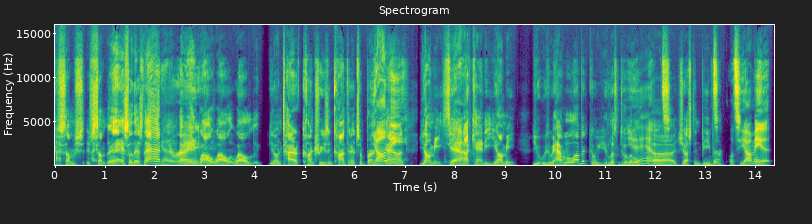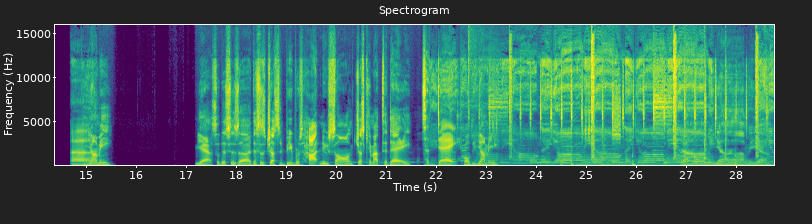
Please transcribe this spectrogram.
I- some sh- some yeah, so there's that I got it I mean, while while while you know entire countries and continents are burning Yummy. down, yummy, yeah, Yeah. not candy, yummy. You, do we have a little of it? Can we listen to a little Yeah, uh, Justin Bieber? Let's yummy it. Uh, Yummy. Yeah, so this is uh this is Justin Bieber's hot new song. Just came out today today. called Yummy. Yummy, yummy, yummy.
